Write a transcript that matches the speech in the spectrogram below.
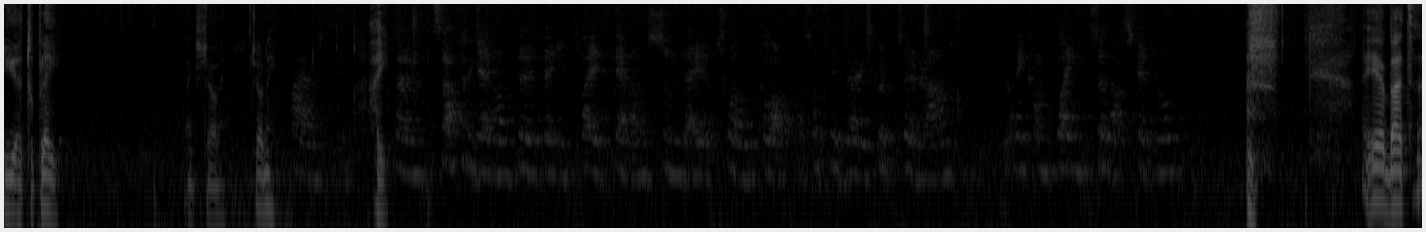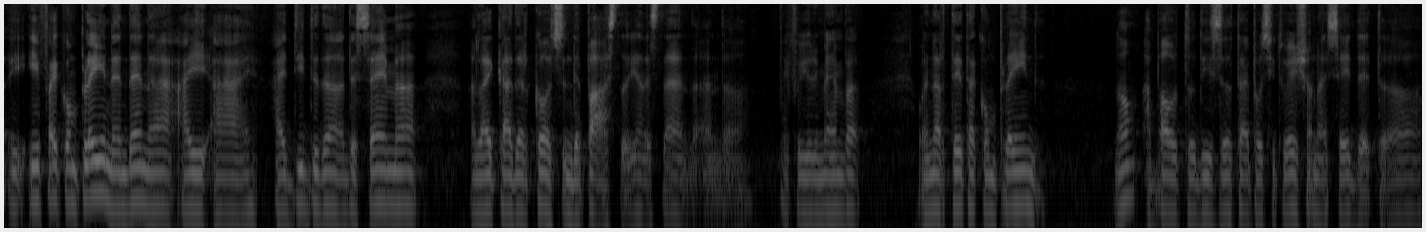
you have to play. Thanks, Charlie. Johnny. Hi. Um, starting again on Thursday, you played again on Sunday at 12 o'clock. That's obviously a very quick turnaround. Any complaints at that schedule? yeah, but if I complain and then uh, I, I I did the the same uh, like other coaches in the past, you understand? And uh, if you remember, when Arteta complained no, about this uh, type of situation. I said that uh,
